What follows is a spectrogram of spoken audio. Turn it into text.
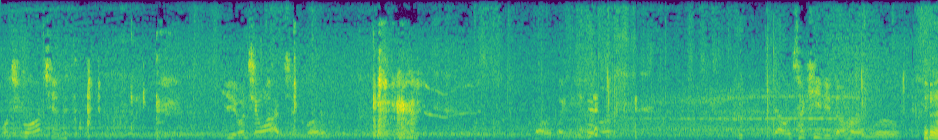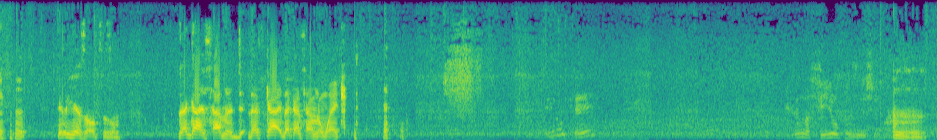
what you watching? you, what you watching, boy? that looks like he needs a hug. That looks like he needs a hug, bro. Maybe he has autism. That guy's having a That guy. That guy's having a wank. You okay? He's in the fetal position. Hmm.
